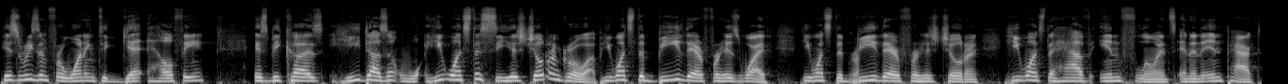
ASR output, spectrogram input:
his reason for wanting to get healthy is because he doesn't he wants to see his children grow up. He wants to be there for his wife. He wants to right. be there for his children. He wants to have influence and an impact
